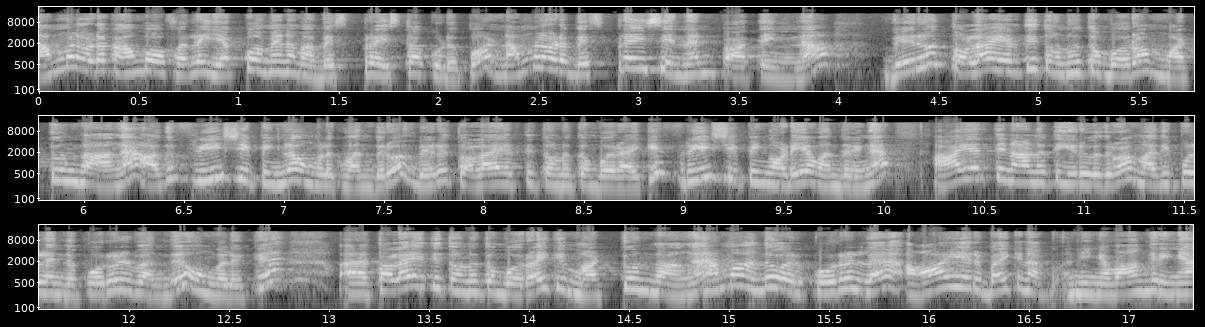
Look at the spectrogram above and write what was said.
நம்மளோட காம்போ ஆஃபர்ல எப்பவுமே நம்ம பெஸ்ட் பிரைஸ் தான் கொடுப்போம். நம்மளோட பெஸ்ட் பிரைஸ் என்னன்னு பாத்தீங்கன்னா வெறும் தொள்ளாயிரத்தி தொண்ணூத்தொன்பது ரூபா மட்டும் தாங்க அது ஃப்ரீ ஷிப்பிங்ல உங்களுக்கு வந்துடும் வெறும் தொள்ளாயிரத்தி தொண்ணூத்தொன்பது ரூபாய்க்கு ஃப்ரீ ஷிப்பிங்கோடய வந்துருங்க. ஆயிரத்தி நானூத்தி இருபது ரூபா மதிப்புள்ள இந்த பொருள் வந்து உங்களுக்கு தொள்ளாயிரத்தி தொண்ணூத்தொன்பது ரூபாய்க்கு மட்டும் தாங்க நம்ம வந்து ஒரு பொருள்ல ஆயிரம் ரூபாய்க்கு நான் நீங்க வாங்குறீங்க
